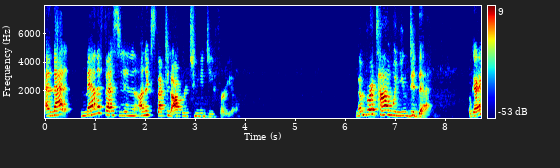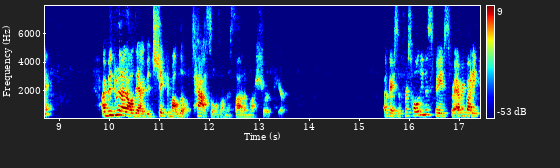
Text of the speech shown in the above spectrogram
and that manifested in an unexpected opportunity for you. Remember a time when you did that, okay? I've been doing that all day. I've been shaking my little tassels on the side of my shirt here. Okay, so first holding the space for everybody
